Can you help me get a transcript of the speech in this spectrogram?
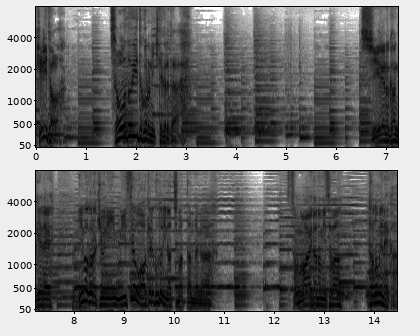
キリトちょうどいいところに来てくれた。仕入れの関係で今から急に店を開けることになっちまったんだがその間の店番頼めねえか。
